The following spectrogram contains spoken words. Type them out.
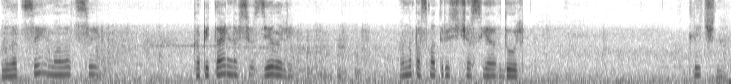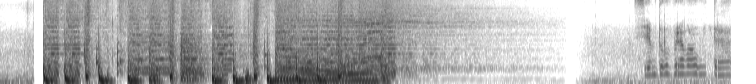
Молодцы, молодцы. Капитально все сделали. А ну посмотрю сейчас я вдоль. Отлично. Всем доброго утра!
